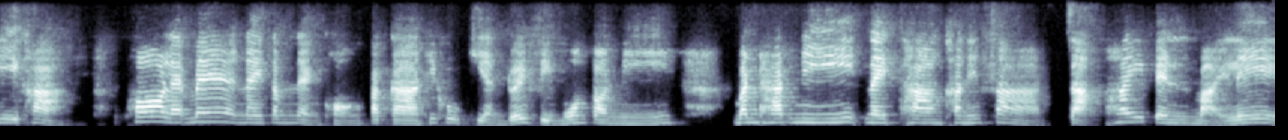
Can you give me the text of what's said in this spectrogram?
ทีค่ะ พ่อและแม่ในตำแหน่งของปากกาที่ครูเขียนด้วยสีม่วงตอนนี้ บรรทัดนี้ในทางคณิตศาสตร์จะให้เป็นหมายเลข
